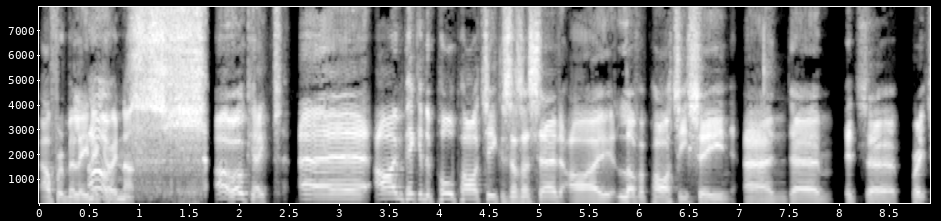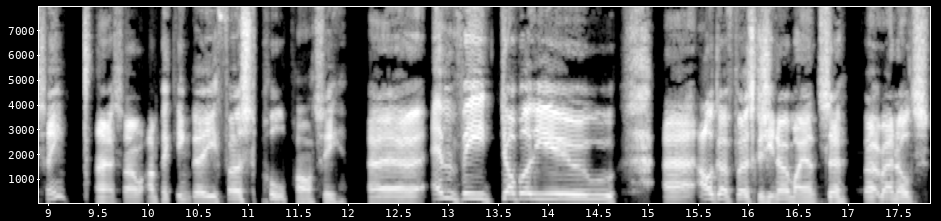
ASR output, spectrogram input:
Alfred Molina Oh. going nuts. Oh, okay. Uh, I'm picking the pool party because, as I said, I love a party scene, and um, it's a great scene. Uh, so I'm picking the first pool party. Uh, MVW. Uh, I'll go first because you know my answer. Burt Reynolds.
